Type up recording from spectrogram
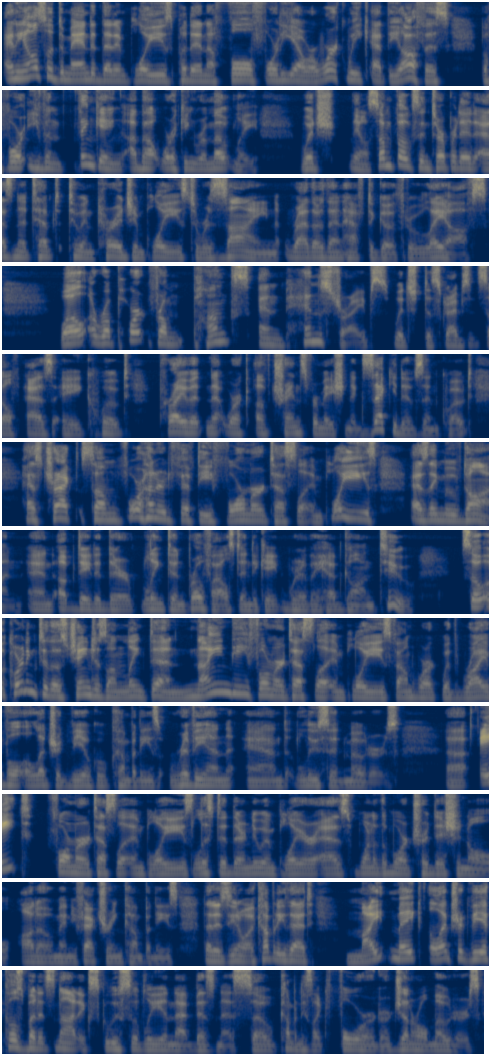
And he also demanded that employees put in a full 40 hour work week at the office before even thinking about working remotely, which, you know, some folks interpreted as an attempt to encourage employees to resign rather than have to go through layoffs. Well, a report from Punks and Pinstripes, which describes itself as a quote, private network of transformation executives, end quote, has tracked some 450 former Tesla employees as they moved on and updated their LinkedIn profiles to indicate where they had gone to. So, according to those changes on LinkedIn, 90 former Tesla employees found work with rival electric vehicle companies Rivian and Lucid Motors. Uh, eight former Tesla employees listed their new employer as one of the more traditional auto manufacturing companies. That is, you know, a company that might make electric vehicles, but it's not exclusively in that business. So companies like Ford or General Motors.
